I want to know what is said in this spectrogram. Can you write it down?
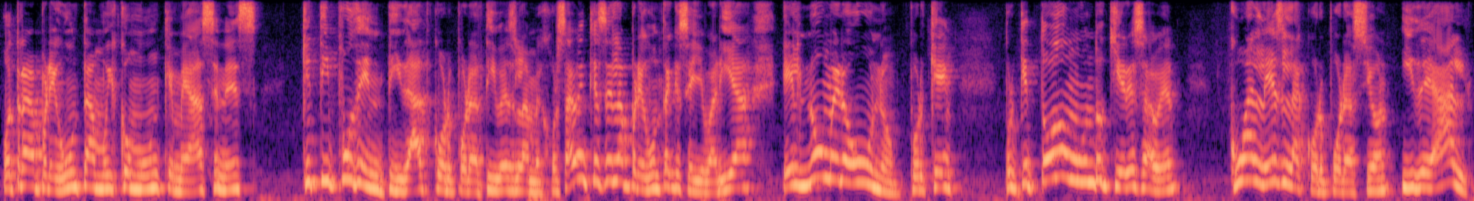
Otra pregunta muy común que me hacen es, ¿qué tipo de entidad corporativa es la mejor? ¿Saben que esa es la pregunta que se llevaría el número uno? ¿Por qué? Porque todo mundo quiere saber cuál es la corporación ideal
